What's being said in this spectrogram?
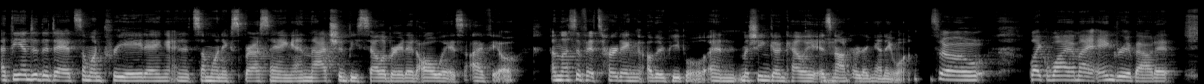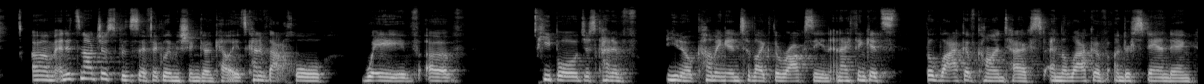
at the end of the day, it's someone creating and it's someone expressing, and that should be celebrated always, I feel. Unless if it's hurting other people. And Machine Gun Kelly is not hurting anyone. So like why am I angry about it? Um, and it's not just specifically Machine Gun Kelly, it's kind of that whole wave of people just kind of, you know, coming into like the rock scene. And I think it's the lack of context and the lack of understanding.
